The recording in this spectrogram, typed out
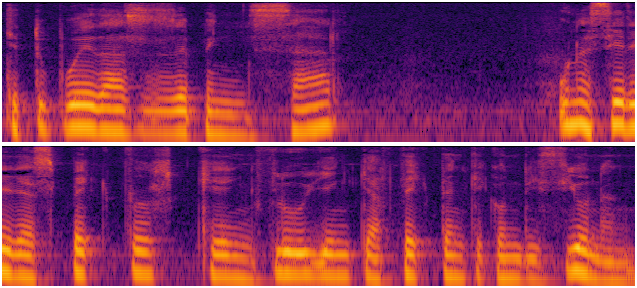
que tú puedas repensar una serie de aspectos que influyen, que afectan, que condicionan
